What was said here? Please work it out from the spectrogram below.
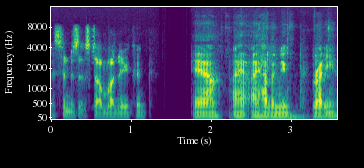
As soon as it's done, we're nuking. Yeah, I I have a nuke ready.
